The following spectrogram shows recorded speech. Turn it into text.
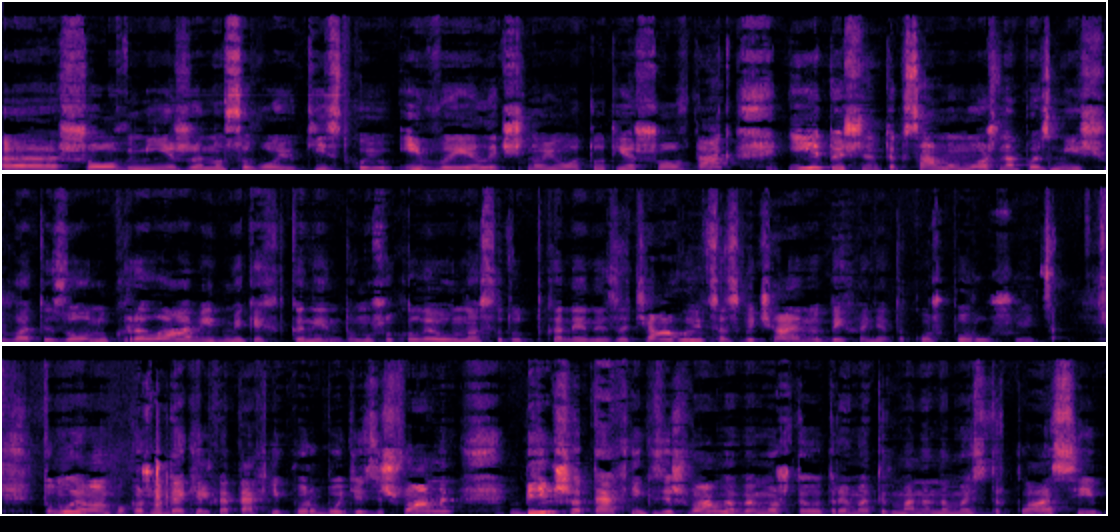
е, шов між носовою кісткою і виличною. Отут є шов, так? І точно так само можна позміщувати зону крила від м'яких тканин, тому що коли у нас тут тканини затягуються, звичайно, дихання також порушується. Тому я вам покажу декілька технік по роботі зі швами. Більше технік зі швами ви можете отримати в мене на майстер-класі.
